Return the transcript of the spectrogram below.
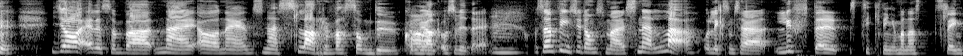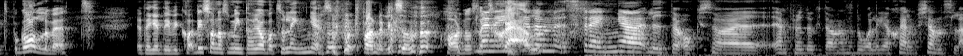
Ja, eller som bara nej, ja, nej, en sån här slarva som du kommer Ja. och så vidare. Och sen finns ju de som är snälla och liksom så här lyfter stickningen man har slängt på golvet. Jag tänker att det är, det är sådana som inte har jobbat så länge som fortfarande liksom har någon slags Men är själ. inte den stränga lite också eh, en produkt av ens dåliga självkänsla?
